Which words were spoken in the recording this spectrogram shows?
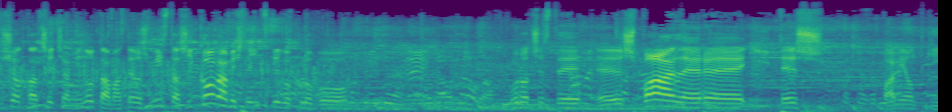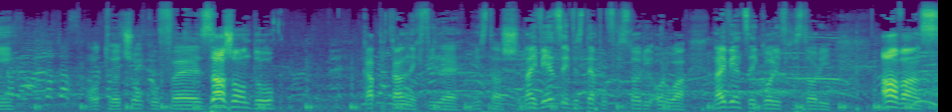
83 minuta, Mateusz Mistasz, ikona myślenickiego klubu. Uroczysty e, szpaler e, i też pamiątki od członków e, zarządu. Kapitalne chwile, Mistasz. Najwięcej występów w historii Orła, najwięcej goli w historii. Awans,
